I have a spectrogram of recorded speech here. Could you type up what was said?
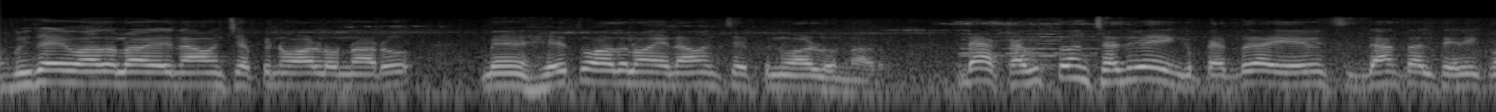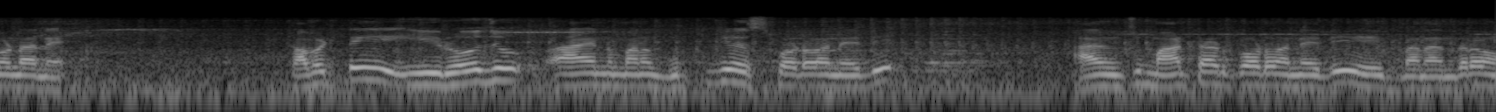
అభ్యుదయవాదులు అయినామని చెప్పిన వాళ్ళు ఉన్నారు మేము హేతువాదులం అయినామని చెప్పిన వాళ్ళు ఉన్నారు. అంటే ఆ కవిత్వం చదివే ఇంక పెద్దగా ఏమి సిద్ధాంతాలు తెలియకుండానే. కాబట్టి ఈరోజు ఆయన మనం గుర్తు చేసుకోవడం అనేది ఆయన నుంచి మాట్లాడుకోవడం అనేది మనందరం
